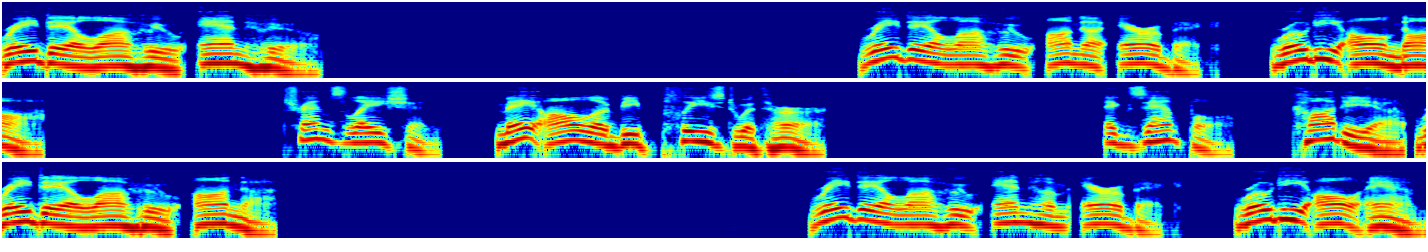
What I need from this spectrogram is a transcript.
Radiyallahu anhu. Radiyallahu Anna Arabic. Rodi al na Translation. May Allah be pleased with her. Example. Khadija Radiyallahu Anna Radiyallahu Anhum Arabic. Rodi al am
